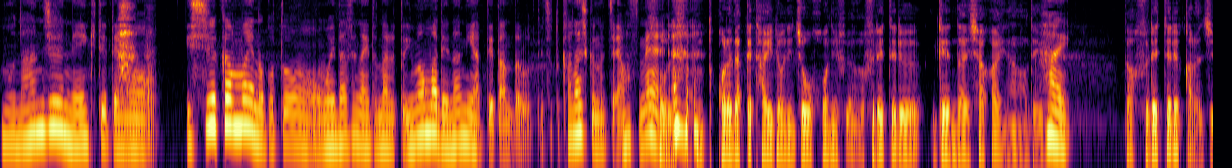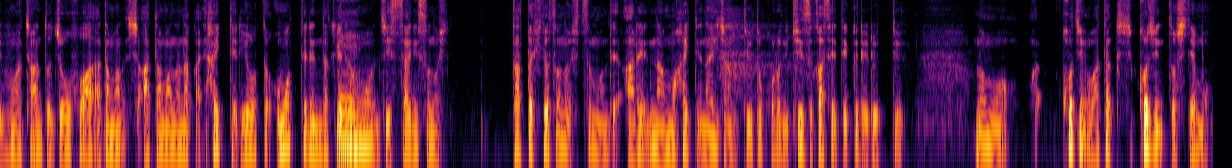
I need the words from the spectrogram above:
もう何十年生きてても一週間前のことを思い出せないとなると今まで何やってたんだろうってちょっと悲しくなっちゃいますね。そうです。これだけ大量に情報にふ触れてる現代社会なので、はい。だから触れてるから自分はちゃんと情報は頭頭の中に入ってるよと思ってるんだけども、実際にそのたった一つの質問であれ何も入ってないじゃんっていうところに気づかせてくれるっていうのも個人私個人としても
